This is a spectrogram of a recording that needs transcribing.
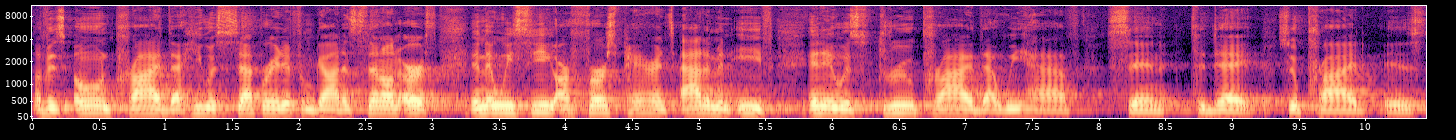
of his own pride that he was separated from God and sent on earth. And then we see our first parents, Adam and Eve, and it was through pride that we have sin today. So pride is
